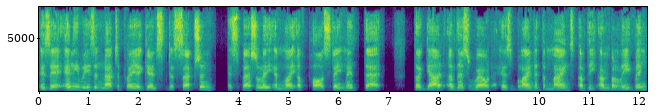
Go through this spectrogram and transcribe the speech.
Is there any reason not to pray against deception, especially in light of Paul's statement that the God of this world has blinded the minds of the unbelieving?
